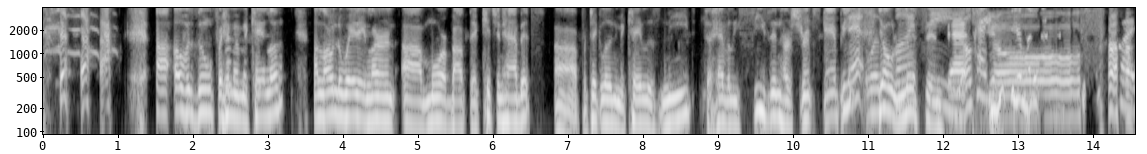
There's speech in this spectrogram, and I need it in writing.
uh, over Zoom for him and Michaela. Along the way, they learn uh, more about their kitchen habits, uh, particularly Michaela's need to heavily season her shrimp scampi. That was Yo, fun listen. tea. Okay. Yo, son.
